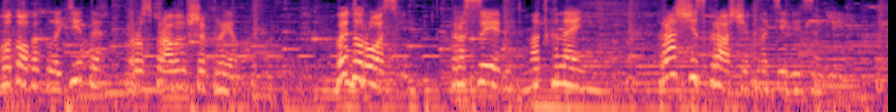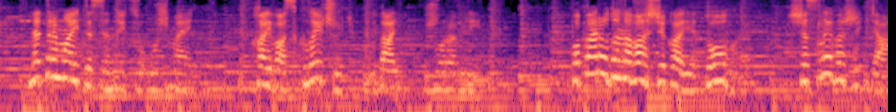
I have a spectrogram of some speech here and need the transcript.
готових летіти, розправивши крила. Ви дорослі, красиві, натхненні, кращі з кращих на цілій землі. Не тримайте синицю у жмені, хай вас кличуть вдаль журавлі. Попереду на вас чекає довге, щасливе життя.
